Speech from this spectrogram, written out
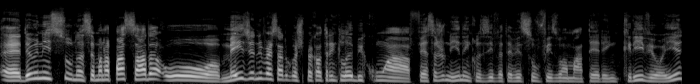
é, deu início na semana passada o mês de aniversário do Gospel Train Club com a festa junina, inclusive a TV Sul fez uma matéria incrível aí.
